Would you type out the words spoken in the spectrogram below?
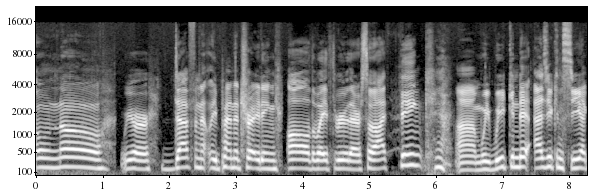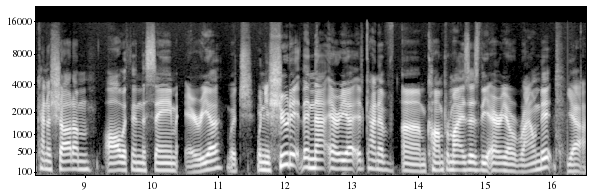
oh no. We are definitely penetrating all the way through there. So I think um, we weakened it. As you can see, I kind of shot them all within the same area, which when you shoot it in that area, it kind of um, compromises the area around it. Yeah,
